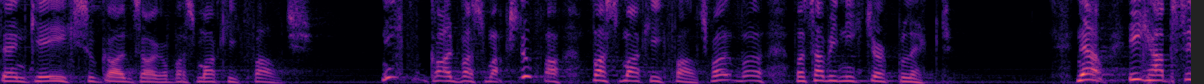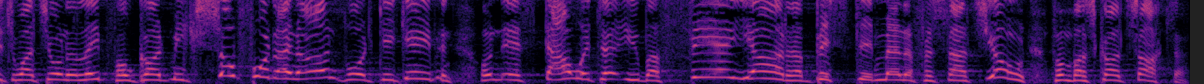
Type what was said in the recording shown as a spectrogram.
dann gehe ich zu Gott und sage, was mache ich falsch? Nicht, Gott, was machst du falsch? Was mache ich falsch? Was, was, was habe ich nicht durchblickt? Na, ich habe Situationen erlebt, wo Gott mich sofort eine Antwort gegeben und es dauerte über vier Jahre bis die Manifestation von was Gott sagte.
